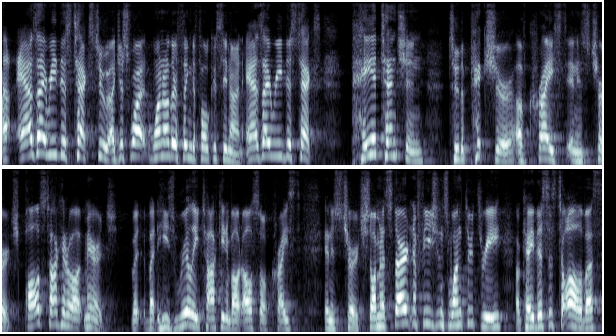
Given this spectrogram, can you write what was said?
uh, as I read this text, too, I just want one other thing to focus in on. As I read this text, pay attention to the picture of Christ in his church. Paul's talking about marriage, but, but he's really talking about also Christ and his church. So I'm going to start in Ephesians 1 through 3. Okay, this is to all of us,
